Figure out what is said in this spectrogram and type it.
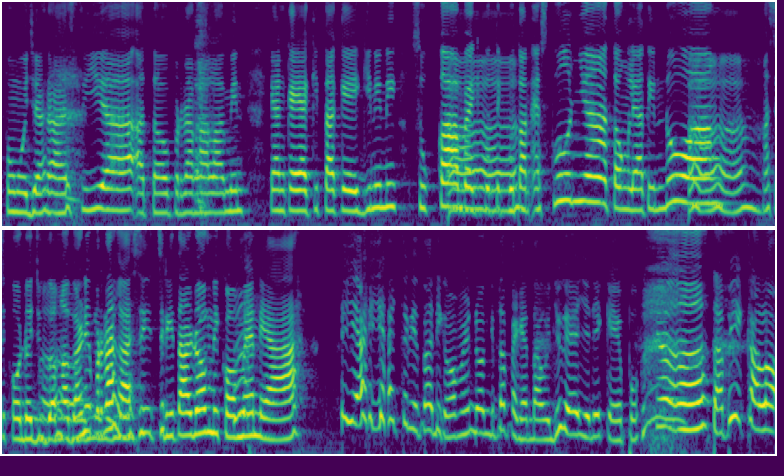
pemuja rahasia atau pernah ngalamin yang kayak kita kayak gini nih suka sampai Ah. ikut-ikutan eskulnya atau ngeliatin doang? Ah. ngasih kode juga nggak Ah, berani pernah nggak sih? Cerita dong di komen ya iya iya cerita di komen dong. Kita pengen tahu juga ya jadi kepo. Tapi kalau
